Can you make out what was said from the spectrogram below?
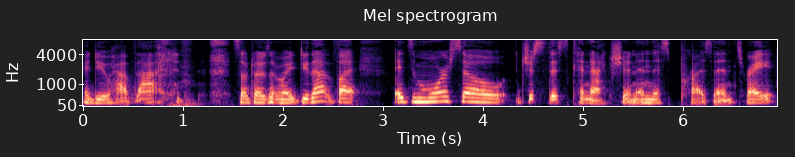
I do have that. Sometimes I might do that, but it's more so just this connection and this presence, right?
